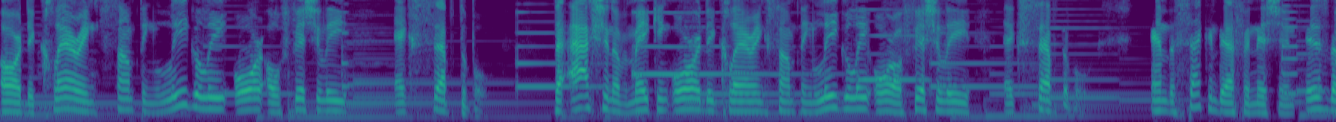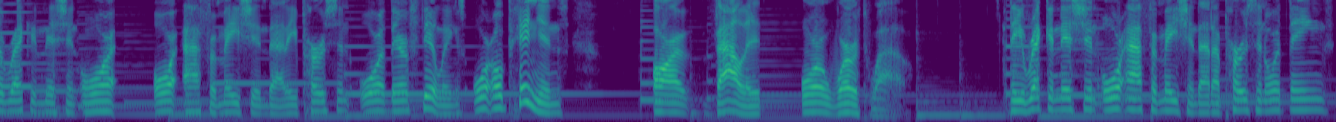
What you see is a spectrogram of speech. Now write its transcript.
or declaring something legally or officially acceptable. The action of making or declaring something legally or officially acceptable. And the second definition is the recognition or or affirmation that a person or their feelings or opinions are valid or worthwhile. The recognition or affirmation that a person or things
